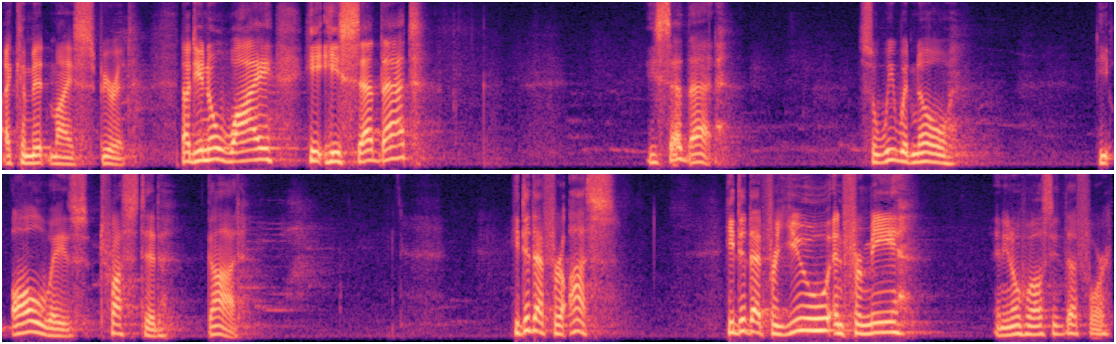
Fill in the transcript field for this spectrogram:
I commit my spirit. Now, do you know why he, he said that? He said that so we would know he always trusted God. He did that for us. He did that for you and for me. And you know who else he did that for?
